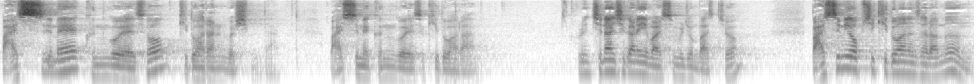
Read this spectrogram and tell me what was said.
말씀의 근거에서 기도하라는 것입니다. 말씀의 근거에서 기도하라. 우리는 지난 시간에 이 말씀을 좀 봤죠. 말씀이 없이 기도하는 사람은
